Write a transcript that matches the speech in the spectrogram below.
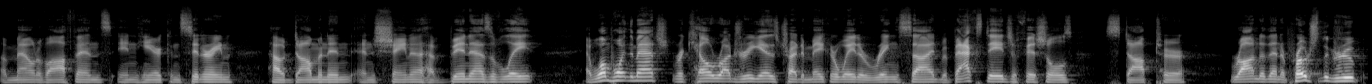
amount of offense in here, considering how dominant and Shayna have been as of late. At one point in the match, Raquel Rodriguez tried to make her way to ringside, but backstage officials stopped her. Ronda then approached the group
